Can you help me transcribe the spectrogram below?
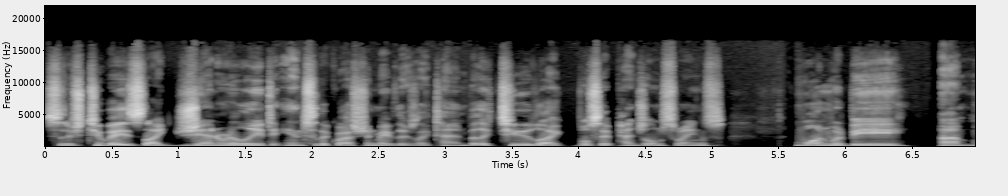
So there's two ways, like generally, to answer the question. Maybe there's like 10, but like two, like we'll say pendulum swings. One would be, um,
